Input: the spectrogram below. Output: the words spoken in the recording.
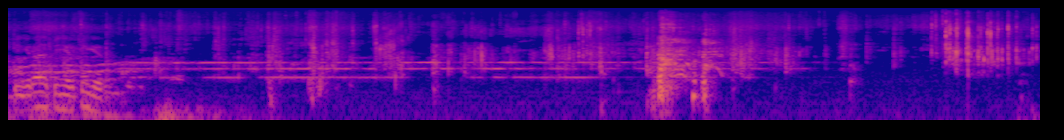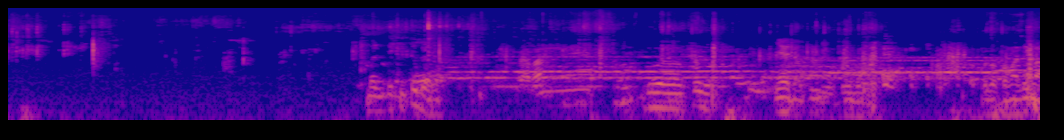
Pinggir aja pinggir Balik di situ berapa? Berapa? Dua puluh. Iya dua puluh. Dua koma lima.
